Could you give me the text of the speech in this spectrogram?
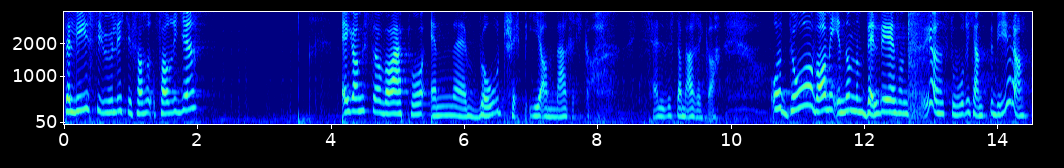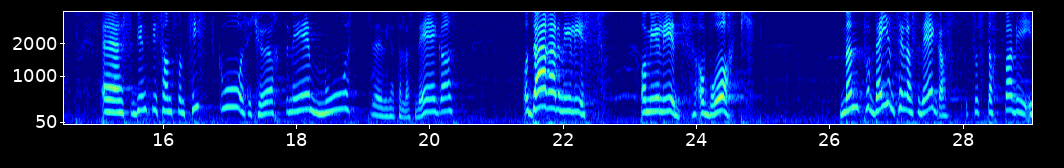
Det er lys i ulike farger. En gang så var jeg på en eh, roadtrip i Amerika. Selveste Amerika. Og da var vi innom noen veldig sånn, ja, store, kjente byer. da. Eh, begynte i San Francisco, og så kjørte vi mot eh, vi kjørte Las Vegas. Og der er det mye lys og mye lyd og bråk. Men på veien til Las Vegas så stoppa vi i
